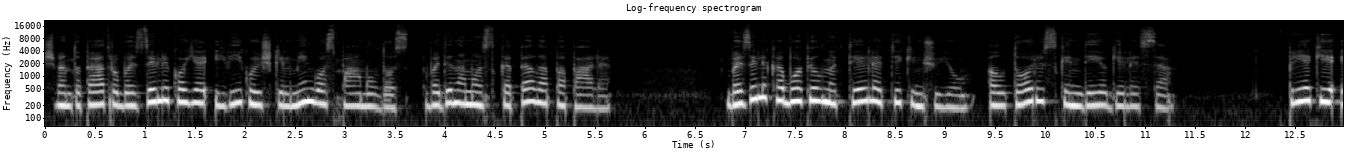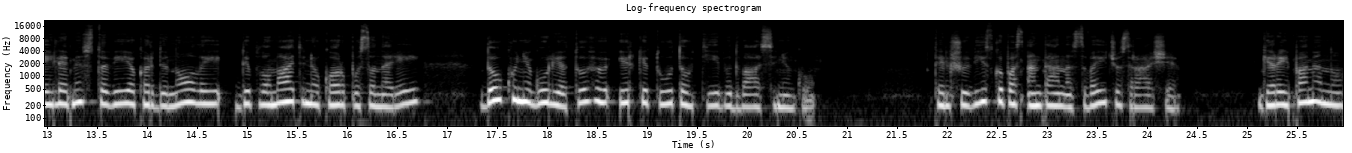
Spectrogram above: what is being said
Švento Petro bazilikoje įvyko iškilmingos pamaldos, vadinamos kapela papalė. Bazilika buvo pilnutėlė tikinčiųjų, altorius skendėjo gėlėse. Priekyje eilėmis stovėjo kardinolai, diplomatinio korpuso nariai, daug kunigų lietuvių ir kitų tautybių dvasininkų. Telšių vyskupas Antanas Vaičius rašė, gerai pamenu,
